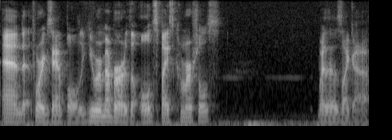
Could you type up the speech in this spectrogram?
And for example, you remember the Old Spice commercials? Where there was like a,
